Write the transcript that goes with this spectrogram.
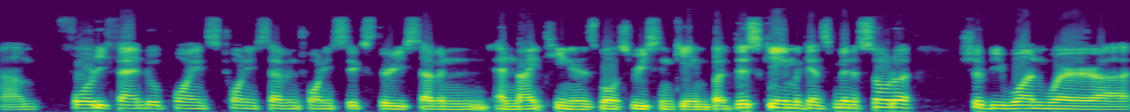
Um, 40 FanDuel points, 27, 26, 37, and 19 in his most recent game. But this game against Minnesota should be one where uh,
